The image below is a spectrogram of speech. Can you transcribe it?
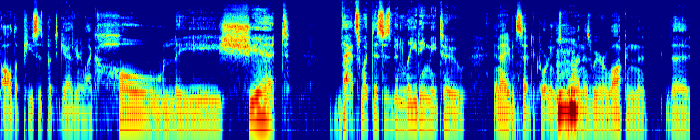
all the pieces put together and you're like holy shit. That's what this has been leading me to. And i even said to courtney this mm-hmm. morning as we were walking the, the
